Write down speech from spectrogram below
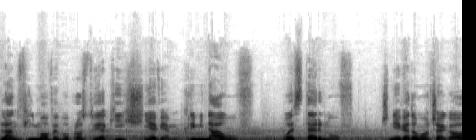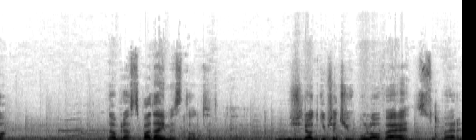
Plan filmowy po prostu jakichś, nie wiem, kryminałów, westernów, czy nie wiadomo czego. Dobra, spadajmy stąd. Środki przeciwbólowe, super.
